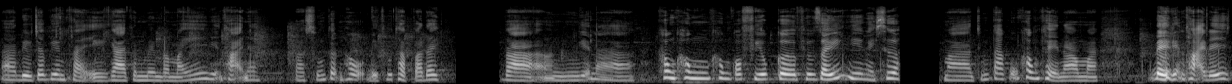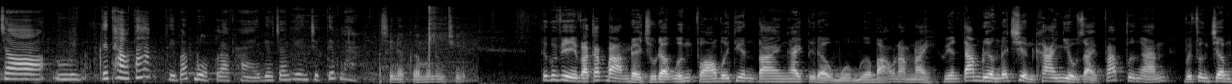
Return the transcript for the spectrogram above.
à, điều tra viên phải gài phần mềm vào máy điện thoại này và xuống tận hộ để thu thập vào đây và nghĩa là không không không có phiếu cơ phiếu giấy như ngày xưa mà chúng ta cũng không thể nào mà để điện thoại đấy cho cái thao tác thì bắt buộc là phải điều tra viên trực tiếp làm. Xin được cảm ơn đồng chí. Thưa quý vị và các bạn, để chủ động ứng phó với thiên tai ngay từ đầu mùa mưa bão năm nay, huyện Tam Đường đã triển khai nhiều giải pháp phương án với phương châm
